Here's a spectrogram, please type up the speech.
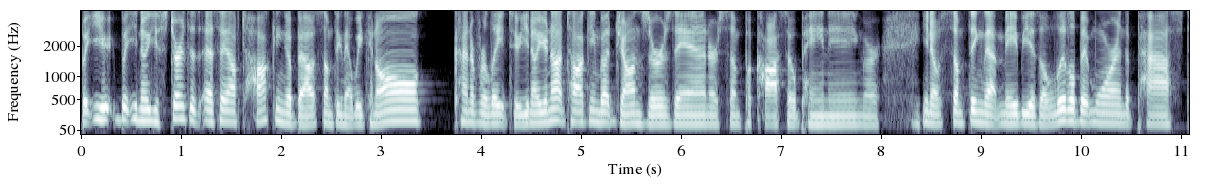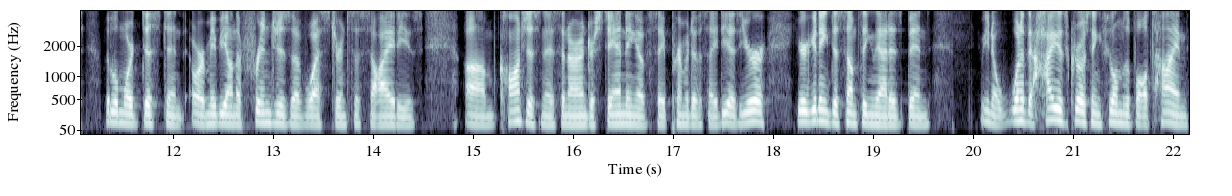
but you but you know you start this essay off talking about something that we can all kind of relate to. You know, you're not talking about John Zerzan or some Picasso painting or, you know, something that maybe is a little bit more in the past, a little more distant, or maybe on the fringes of Western society's um, consciousness and our understanding of, say, primitivist ideas. You're you're getting to something that has been, you know, one of the highest grossing films of all time.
